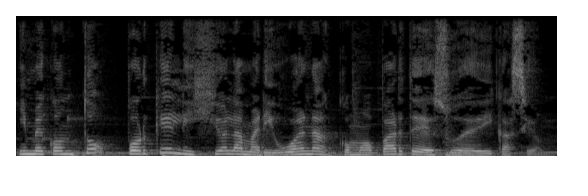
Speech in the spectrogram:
Y me contó por qué eligió la marihuana como parte de su dedicación.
